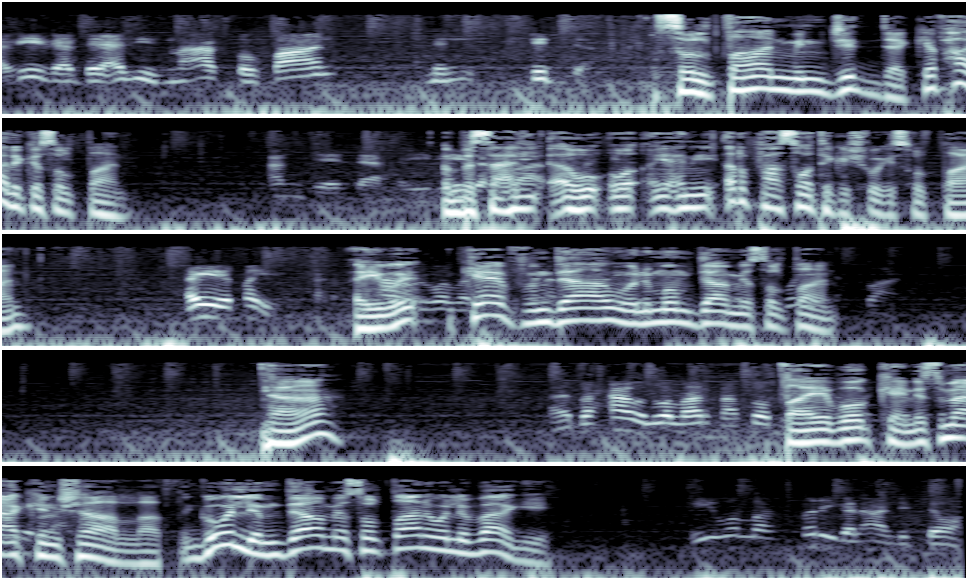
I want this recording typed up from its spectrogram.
حبيبي عبد العزيز معك سلطان من جدة. سلطان من جدة. كيف حالك يا سلطان؟ الحمد لله حبيبي. بس عل... أو... أو... يعني ارفع صوتك شوي سلطان. اي طيب. حاول أيوه. كيف مداوم ولا مو مداوم يا سلطان؟ ها؟ بحاول والله أرفع صوت طيب أوكي نسمعك إن شاء الله. قول لي مداوم يا سلطان ولا باقي؟ إي والله طريق الآن للدوام.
